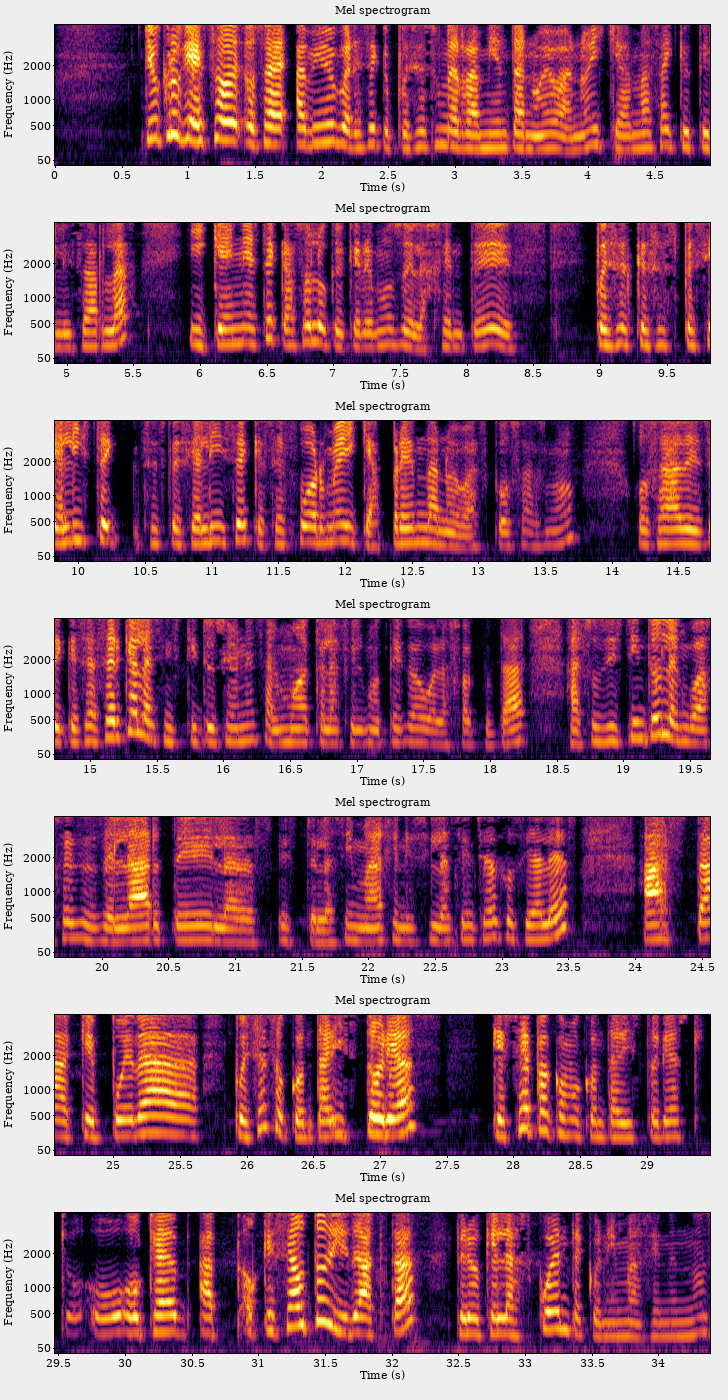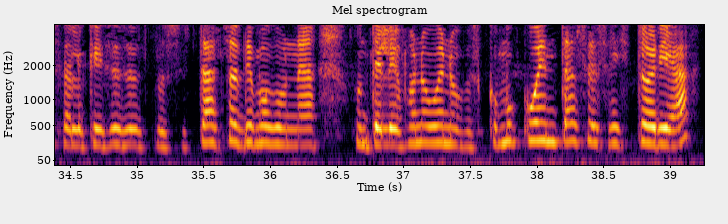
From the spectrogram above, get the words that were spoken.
Yo creo que eso, o sea, a mí me parece que pues es una herramienta nueva, ¿no? Y que además hay que utilizarla y que en este caso lo que queremos de la gente es pues es que se especialice, se especialice, que se forme y que aprenda nuevas cosas, ¿no? O sea, desde que se acerque a las instituciones, al MUAC, a la Filmoteca o a la facultad, a sus distintos lenguajes, desde el arte, las, este, las imágenes y las ciencias sociales, hasta que pueda, pues eso, contar historias, que sepa cómo contar historias, que, o, o que, a- o que sea autodidacta, pero que las cuente con imágenes, ¿no? O sea, lo que dices es, pues estás todo el tiempo con una, un teléfono, bueno, pues cómo cuentas esa historia,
